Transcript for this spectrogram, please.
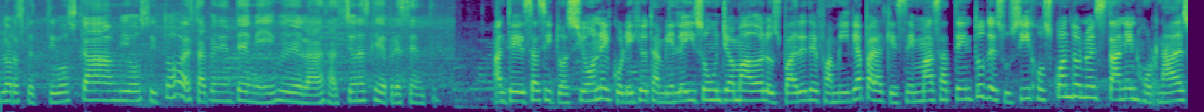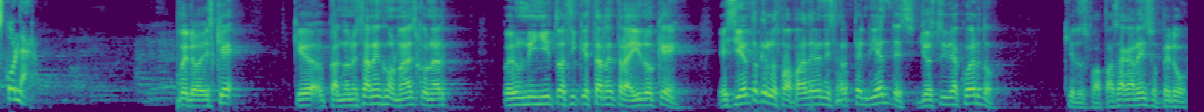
los respectivos cambios y todo, a estar pendiente de mi hijo y de las acciones que presente. Ante esta situación, el colegio también le hizo un llamado a los padres de familia para que estén más atentos de sus hijos cuando no están en jornada escolar. Pero es que, que cuando no están en jornada escolar, pues un niñito así que está retraído, ¿qué? Es cierto que los papás deben estar pendientes, yo estoy de acuerdo, que los papás hagan eso, pero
